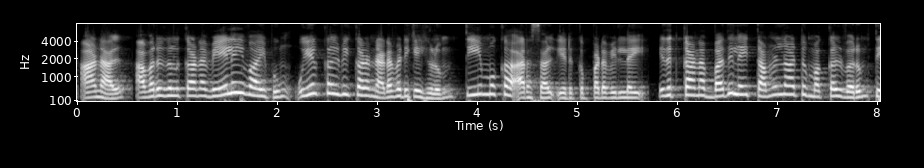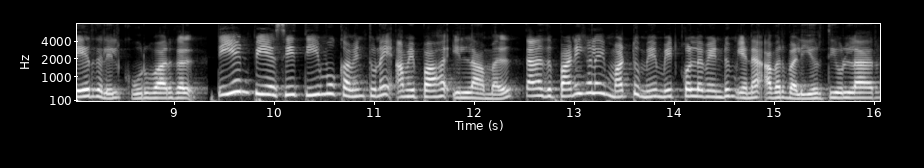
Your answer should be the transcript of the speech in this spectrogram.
ஆனால் அவர்களுக்கான வேலை வாய்ப்பும் உயர்கல்விக்கான நடவடிக்கைகளும் திமுக அரசால் எடுக்கப்படவில்லை. இதற்கான பதிலை தமிழ்நாட்டு மக்கள் வரும் தேர்தலில் கூறுவார்கள். டிஎன்பிஎஸ்சி திமுகவின் துணை அமைப்பாக இல்லாமல் தனது பணிகளை மட்டுமே மேற்கொள்ள வேண்டும் என அவர் வலியுறுத்தியுள்ளார்.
